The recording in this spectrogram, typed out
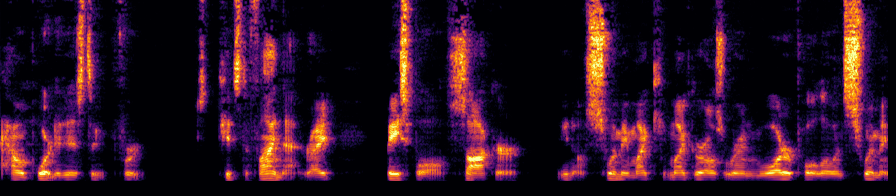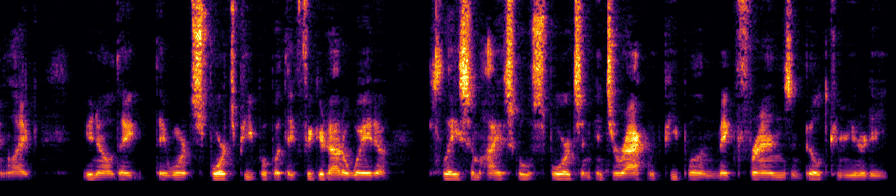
how important it is to for kids to find that right? Baseball soccer you know swimming. My my girls were in water polo and swimming. Like you know they they weren't sports people but they figured out a way to play some high school sports and interact with people and make friends and build community.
